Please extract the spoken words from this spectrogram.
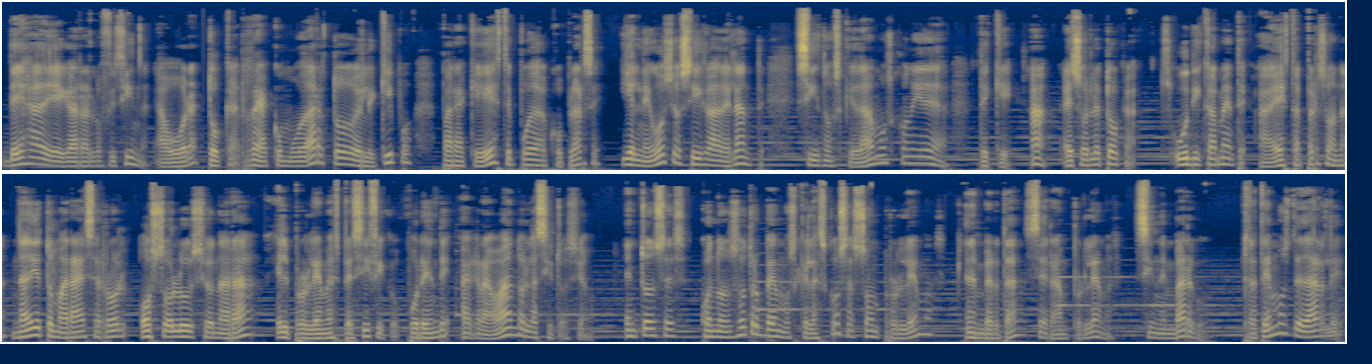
deja de llegar a la oficina. Ahora toca reacomodar todo el equipo para que éste pueda acoplarse y el negocio siga adelante. Si nos quedamos con la idea de que, ah, eso le toca únicamente a esta persona, nadie tomará ese rol o solucionará el problema específico, por ende agravando la situación. Entonces, cuando nosotros vemos que las cosas son problemas, en verdad serán problemas. Sin embargo, tratemos de darle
